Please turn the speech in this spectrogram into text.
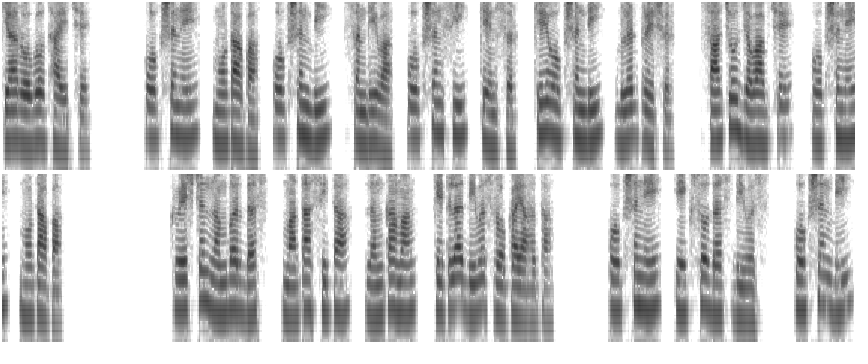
કયા રોગો થાય છે? ઓપ્શન એ મોટાપા ઓપ્શન બી સંધિવા ઓપ્શન સી કેન્સર કે ઓપ્શન ડી બ્લડ પ્રેશર સાચો જવાબ છે ઓપ્શન એ મોટાપા ક્વેશ્ચન નંબર દસ. માતા સીતા લંકામાં કેટલા દિવસ રોકાયા હતા? ઓપ્શન એ એકસો દસ દિવસ. ઓપ્શન બી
